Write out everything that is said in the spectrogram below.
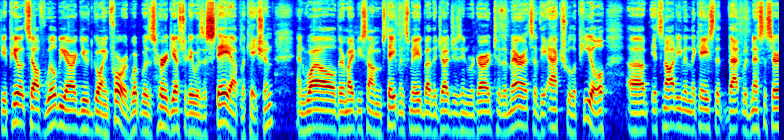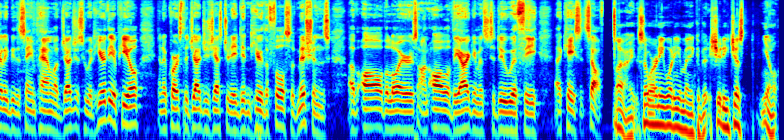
The appeal itself will be argued going forward. What was heard yesterday was a stay application, and while there might be some statements made by the judges in regard to the merits of the actual appeal, uh, it's not even the case that that would necessarily be the same panel of judges who would hear the appeal. And of course, the judges yesterday didn't hear the full submissions of all the lawyers on all of the arguments to do with the uh, case itself. All right. So, Ernie, what do you make of it? Should he just, you know,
